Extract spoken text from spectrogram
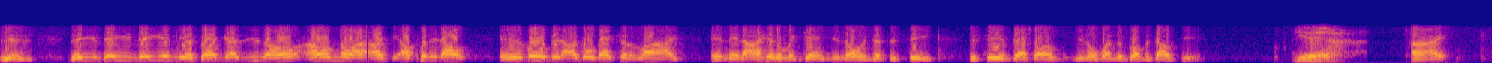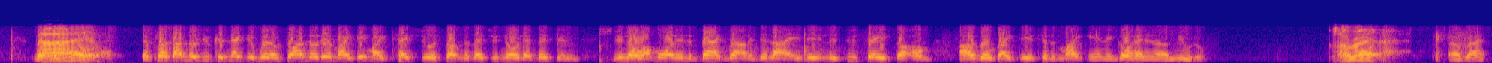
Yeah, they they they in there. So I guess you know I don't know. I I, I put it out and in a little bit. I'll go back to the live and then I'll hit them again. You know, and just to see to see if that's um you know one of the brothers out there. Yeah. All right. All right. You know, and plus, I know you connected with them, so I know they might they might text you or something to let you know that listen, you know, I'm on in the background, and then I and then if you say something, I'll go right there to the mic and then go ahead and unmute them. All right. All right.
